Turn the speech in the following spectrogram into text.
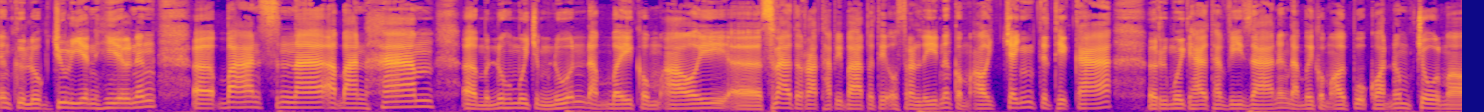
នឹងគឺលោក Julian Hill នឹងបានស្នើបានហាមមនុស្សមួយចំនួន ដើម្បីកុំឲ្យស្នើទៅរដ្ឋាភិបាលប្រទេសអូស្ត្រាលីនឹងកុំឲ្យចេញទិដ្ឋាការឬមួយគេហៅថា visa នឹងដើម្បីកុំឲ្យពួកគាត់នឹងចូលមក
